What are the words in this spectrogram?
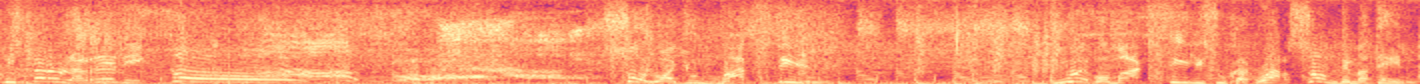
Disparo la red y ¡Gol! Solo hay un Max Steel. Nuevo Max Steel y su jaguar son de Mattel.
